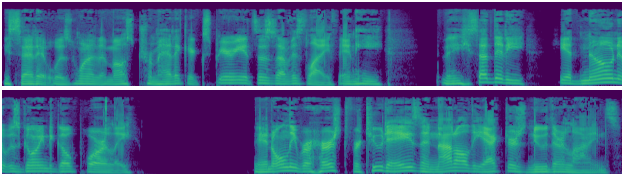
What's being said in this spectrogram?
He said it was one of the most traumatic experiences of his life, and he he said that he he had known it was going to go poorly. They had only rehearsed for two days, and not all the actors knew their lines.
